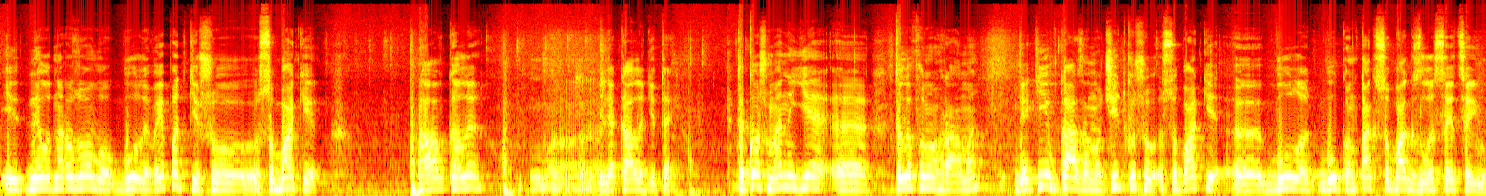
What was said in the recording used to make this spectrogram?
і неодноразово були випадки, що собаки гавкали, е, лякали дітей. Також в мене є е, телефонограма, в якій вказано чітко, що собаки е, була, був контакт собак з лисицею,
